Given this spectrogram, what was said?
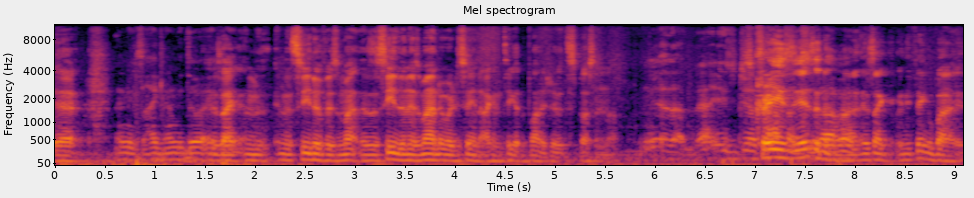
Yeah. And he's like let me do it. It's like in the, in the seed of his mind. There's a seed in his mind already saying, "I can take advantage of this person now." yeah, that, that is just It's crazy, isn't it, know what I man? It's like when you think about it,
